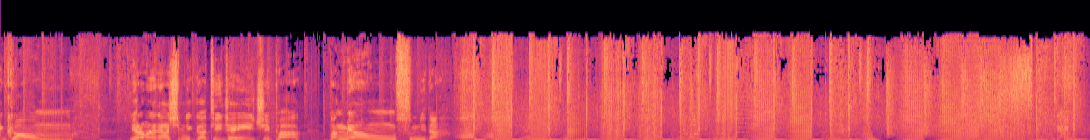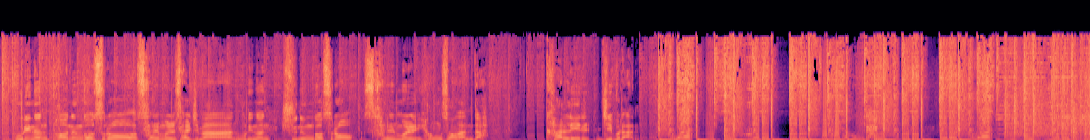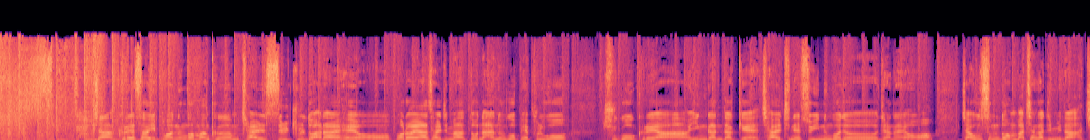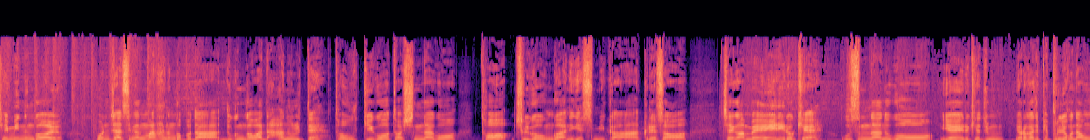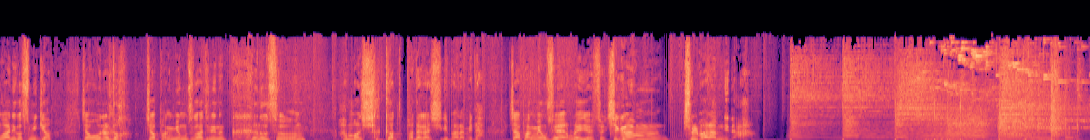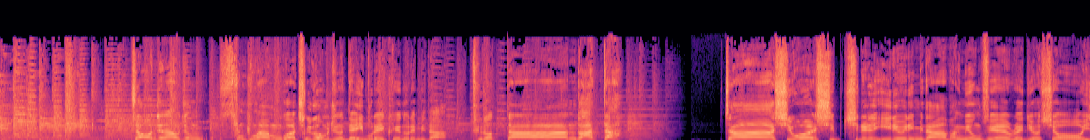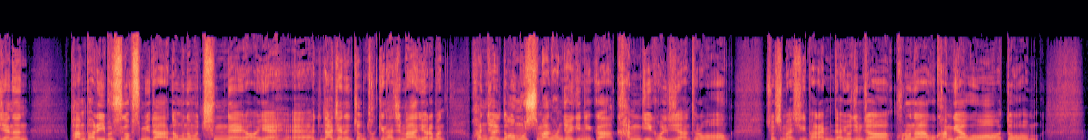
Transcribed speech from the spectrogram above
Welcome. 여러분 안녕하십니까? DJ G Park 박명수입니다. 우리는 버는 것으로 삶을 살지만 우리는 주는 것으로 삶을 형성한다. 칼릴 지브란 자, 그래서 이 버는 것만큼 잘 쓸 줄도 알아야 해요. 벌어야 살지만 또 나누고 베풀고 주고 그래야 인간답게 잘 지낼 수 있는 거잖아요. 자, 웃음도 마찬가지입니다. 재밌는 걸 혼자 생각만 하는 것보다 누군가와 나눌 때 더 웃기고 더 신나고 더 즐거운 거 아니겠습니까? 그래서 제가 매일 이렇게 웃음 나누고 예 이렇게 좀 여러 가지 베풀려고 나온 거 아니겠습니까? 자 오늘도 저 박명수가 드리는 큰 웃음 한번 실컷 받아가시기 바랍니다. 자 박명수의 라디오쇼 지금 출발합니다. 자 언제나 좀 상큼함과 즐거움을 주는 네이브레이크의 노래입니다. 들었다 놨다 자, 10월 17일 일요일입니다. 박명수의 라디오쇼. 이제는 반팔을 입을 수가 없습니다. 너무너무 춥네요. 예, 예. 낮에는 좀 덥긴 하지만 여러분, 환절, 너무 심한 환절기니까 감기 걸리지 않도록 조심하시기 바랍니다. 요즘 저 코로나하고 감기하고 또,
